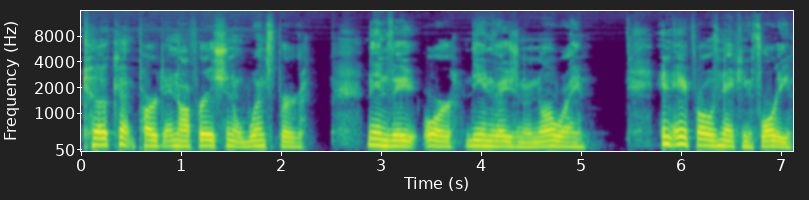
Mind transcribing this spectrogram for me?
took part in Operation Weserübung, the or the invasion of Norway. In April of 1940,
